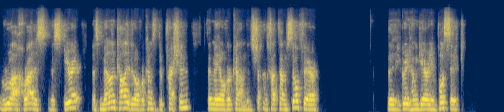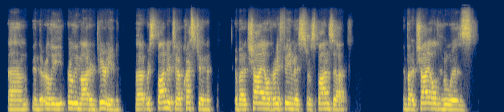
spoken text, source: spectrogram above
ruach ra, this, the spirit, this melancholy that overcomes depression that may overcome. The Chatam Sofer, the great Hungarian posek um, in the early early modern period, uh, responded to a question about a child, very famous responsa, about a child who was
